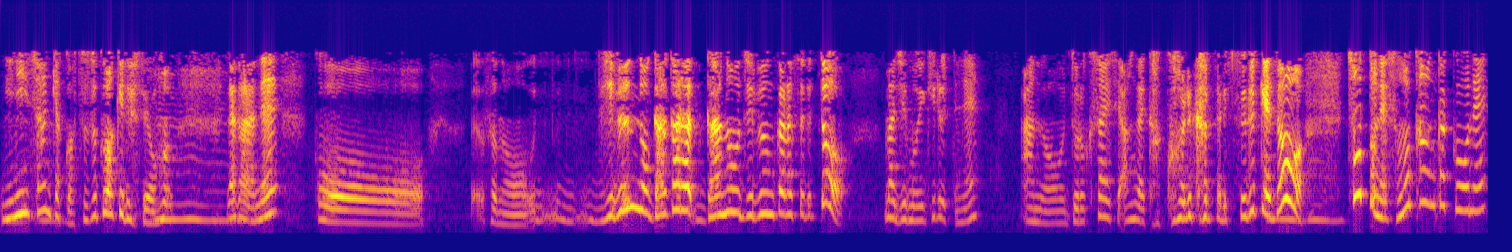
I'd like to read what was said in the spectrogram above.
二人三脚は続くわけですよ。だからね、こう、その、自分の画から、画の自分からすると、まあ自分を生きるってね、あの、泥臭いし案外かっこ悪かったりするけど、ちょっとね、その感覚をね、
